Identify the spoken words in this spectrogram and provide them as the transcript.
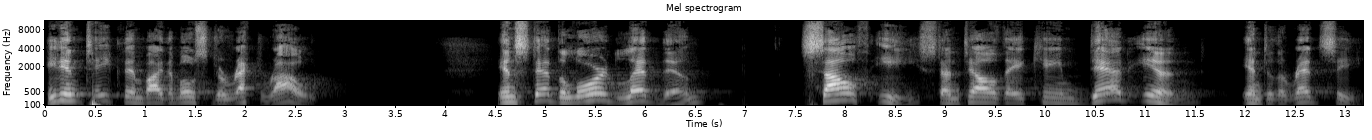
He didn't take them by the most direct route. Instead, the Lord led them southeast until they came dead end into the Red Sea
